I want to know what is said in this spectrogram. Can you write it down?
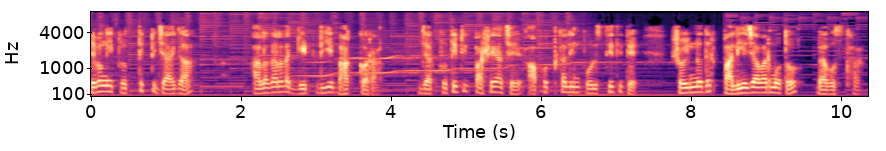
এবং এই প্রত্যেকটি জায়গা আলাদা আলাদা গেট দিয়ে ভাগ করা, যার প্রতিটির পাশে আছে আপৎকালীন পরিস্থিতিতে সৈন্যদের পালিয়ে যাওয়ার মতো ব্যবস্থা।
